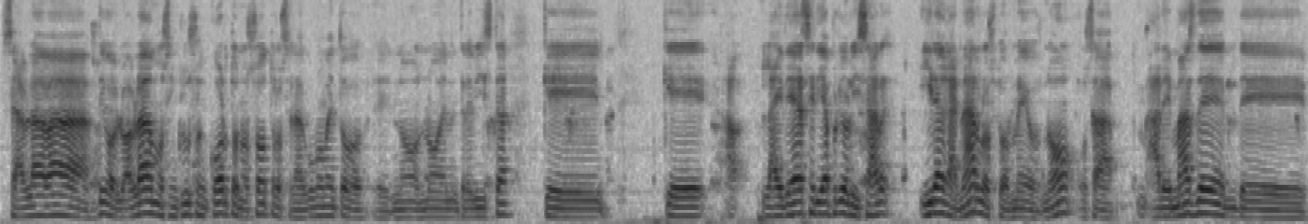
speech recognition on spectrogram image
se hablaba, digo, lo hablábamos incluso en corto nosotros en algún momento, eh, no, no en entrevista, que, que ah, la idea sería priorizar ir a ganar los torneos, ¿no? O sea, además de,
